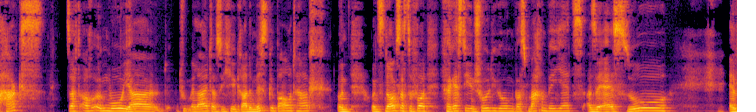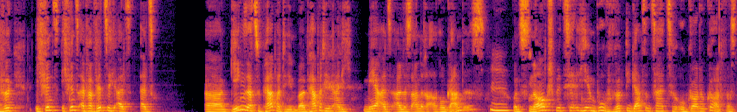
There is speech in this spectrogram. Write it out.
Hux sagt auch irgendwo, ja, tut mir leid, dass ich hier gerade Mist gebaut habe. Und, und Snoke sagt sofort, vergesst die Entschuldigung, was machen wir jetzt? Also er ist so, er wirkt, ich find's, ich find's einfach witzig als, als äh, Gegensatz zu Palpatine, weil Palpatine eigentlich mehr als alles andere arrogant ist. Mhm. Und Snoke speziell hier im Buch wirkt die ganze Zeit so, oh Gott, oh Gott, was,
